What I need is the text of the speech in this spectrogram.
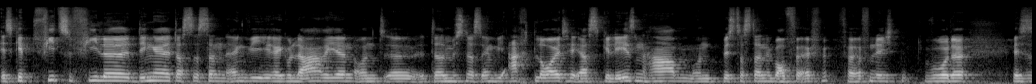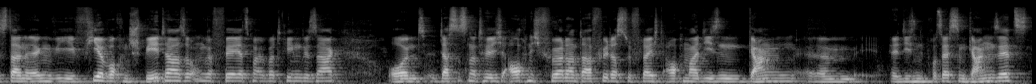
es gibt viel zu viele Dinge, dass das dann irgendwie Regularien und äh, da müssen das irgendwie acht Leute erst gelesen haben und bis das dann überhaupt veröf veröffentlicht wurde, ist es dann irgendwie vier Wochen später, so ungefähr, jetzt mal übertrieben gesagt. Und das ist natürlich auch nicht fördernd dafür, dass du vielleicht auch mal diesen Gang, ähm, äh, diesen Prozess in Gang setzt,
